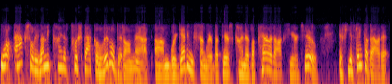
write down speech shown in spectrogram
Well, actually, let me kind of push back a little bit on that. Um, we're getting somewhere, but there's kind of a paradox here, too. If you think about it,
